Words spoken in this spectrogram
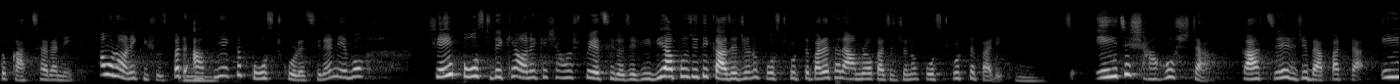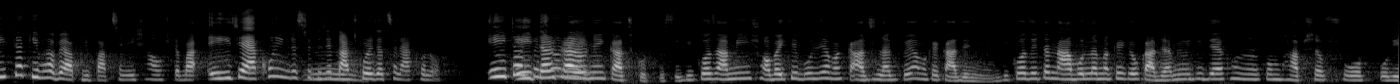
তো কাজ ছাড়া নেই। এমন অনেক ইস্যুস বাট আপনি একটা পোস্ট করেছিলেন এবং সেই পোস্ট দেখে অনেকে সাহস পেয়েছিল যে রিদি আপু যদি কাজের জন্য পোস্ট করতে পারে তাহলে আমরাও কাজের জন্য পোস্ট করতে পারি। এই যে সাহসটা কাজের যে ব্যাপারটা এইটা কীভাবে আপনি পাচ্ছেন এই সাহসটা? বা এই যে এখন ইন্ডাস্ট্রিতে যে কাজ করে যাচ্ছেন এখনও এইটা এইটার কারণেই কাজ করতেছি। বিকজ আমি সবাইকে বলি আমার কাজ লাগবে আমাকে কাজে নিয়ে বিকজ এটা না বললে আমাকে কেউ কাজে আমি ওই যদি এখন এরকম ভাবসাব শো অফ করি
